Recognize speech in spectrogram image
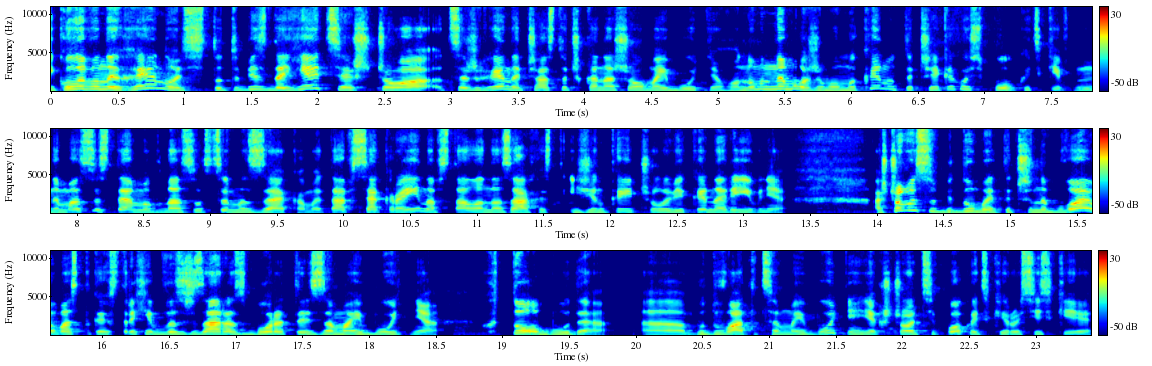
І коли вони гинуть, то тобі здається, що це ж гине часточка нашого майбутнього. Ну не можемо ми кинути чи якихось покидьків. Нема системи в нас з цими зеками. Та вся країна встала на захист, і жінки, і чоловіки на рівні. А що ви собі думаєте? Чи не буває у вас таких страхів? Ви ж зараз боретесь за майбутнє. Хто буде е, будувати це майбутнє, якщо ці покидьки, російські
